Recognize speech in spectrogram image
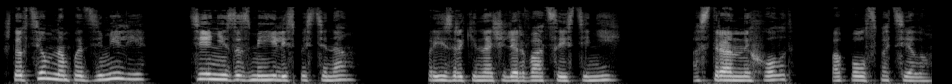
что в темном подземелье тени зазмеились по стенам, призраки начали рваться из теней, а странный холод пополз по телу.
